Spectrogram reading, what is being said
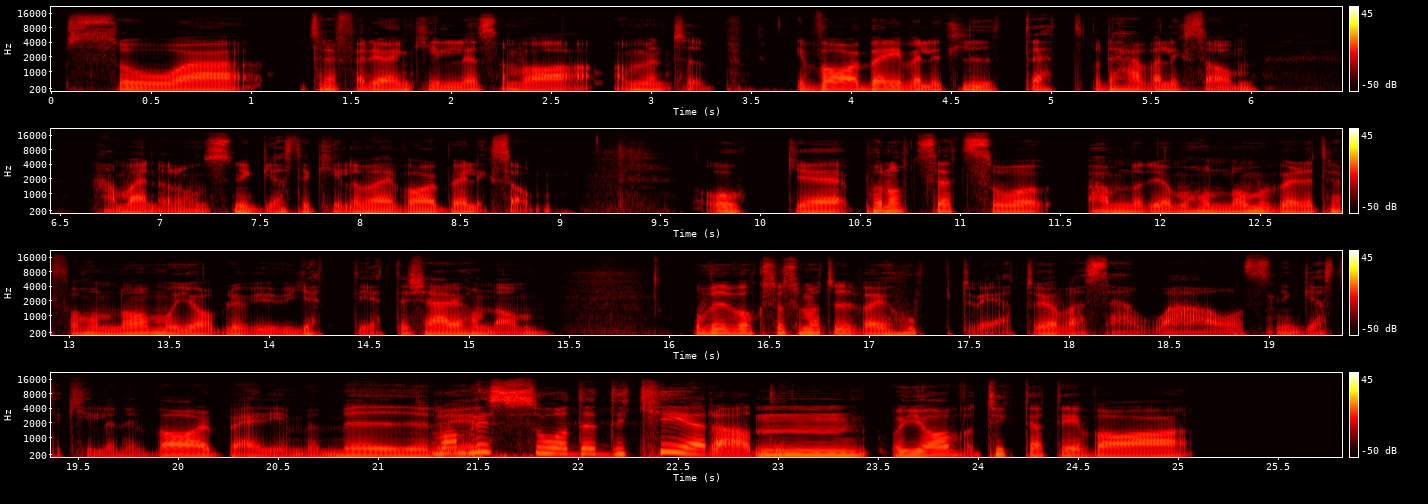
så träffade jag en kille som var, ja, men typ, i Varberg är väldigt litet och det här var liksom, han var en av de snyggaste killarna i Varberg. Liksom. Och eh, på något sätt så hamnade jag med honom och började träffa honom och jag blev ju jätte, jättekär i honom. Och vi var också som att vi var ihop du vet och jag var så här: wow, snyggaste killen i Varberg är med mig. Man vet. blir så dedikerad. Mm, och jag tyckte att det var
